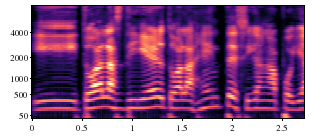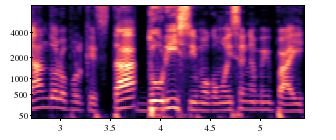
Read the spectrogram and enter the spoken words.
y todas las DR, toda la gente sigan apoyándolo porque está durísimo, como dicen en mi país.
